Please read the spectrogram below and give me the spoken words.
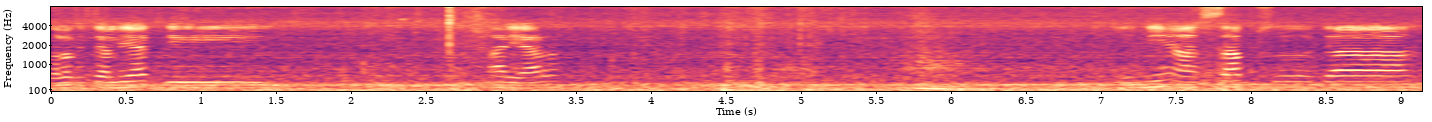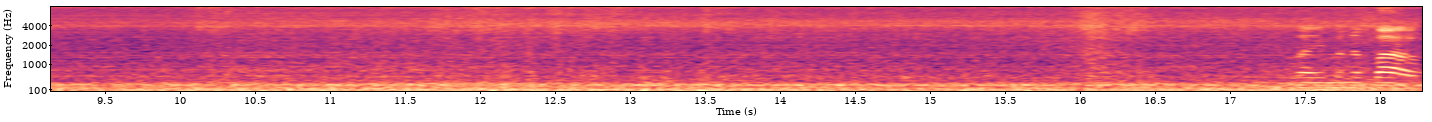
Kalau kita lihat di layar ini asap sudah mulai menebal.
